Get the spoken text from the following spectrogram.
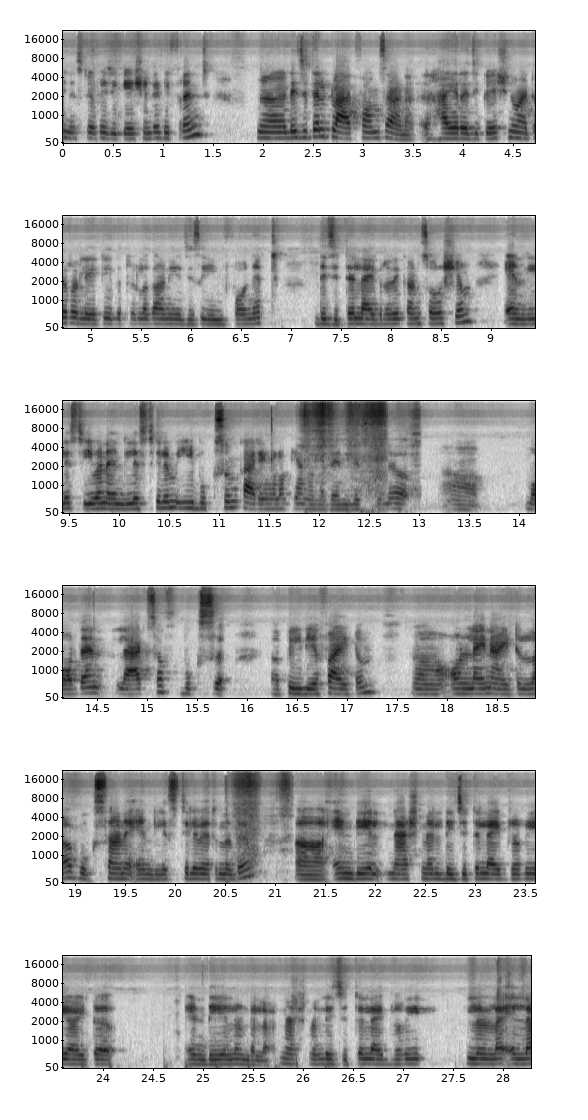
മിനിസ്ട്രി ഓഫ് എഡ്യൂക്കേഷന്റെ ഡിഫറെന്റ് ഡിജിറ്റൽ പ്ലാറ്റ്ഫോംസ് ആണ്. ഹയർ എഡ്യൂക്കേഷനുമായിട്ട് റിലേറ്റ് ചെയ്തിട്ടുള്ളതാണ് U G C infonet digital library consortium N LIST even എൻലിസ്റ്റിലും ഈ ബുക്സും കാര്യങ്ങളൊക്കെയാണുള്ളത്. എൻലിസ്റ്റിൽ more than lakhs of books P D F ആയിട്ടും ഓൺലൈൻ ആയിട്ടുള്ള ബുക്സ് ആണ് എൻ ലിസ്റ്റിൽ വരുന്നത്. N D L national digital library ആയിട്ട് എൻ ഡി എൽ ഉണ്ടല്ലോ. നാഷണൽ ഡിജിറ്റൽ ലൈബ്രറിയിലുള്ള എല്ലാ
